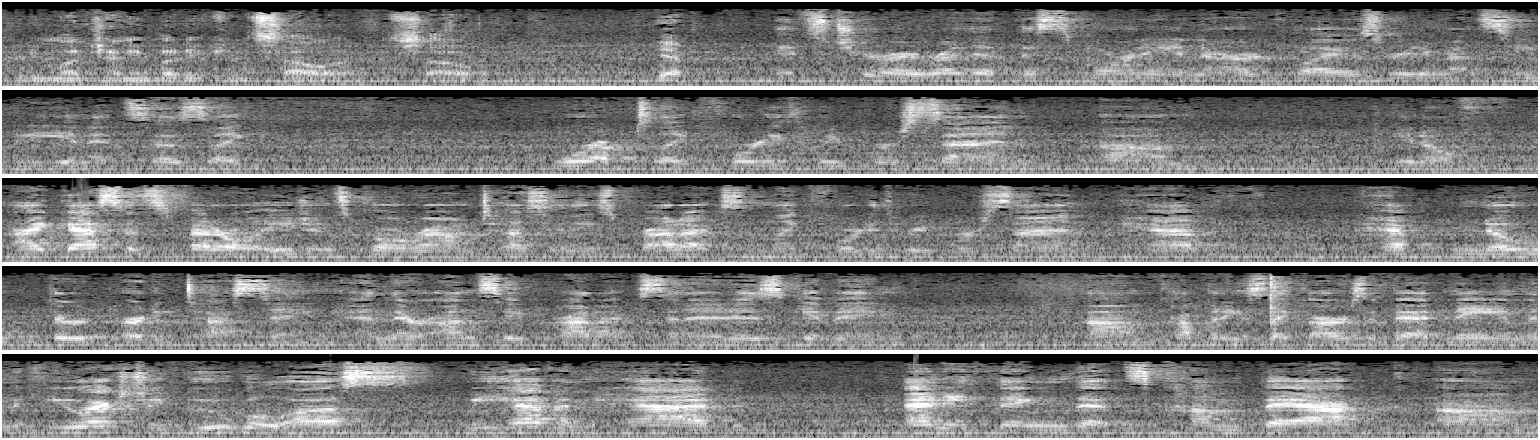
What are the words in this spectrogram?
pretty much anybody can sell it. So, yep, it's true. I read that this morning in an article I was reading about CBD, and it says like we're up to like forty three percent. Um, you know, I guess it's federal agents go around testing these products, and like forty three percent have have no third party testing, and they're unsafe products, and it is giving um, companies like ours a bad name. And if you actually Google us, we haven't had anything that's come back um,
